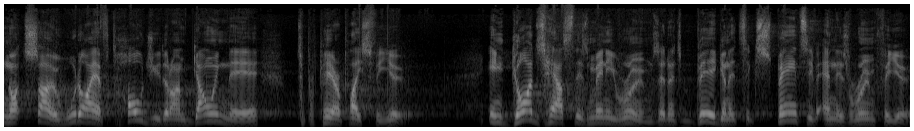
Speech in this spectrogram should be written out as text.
not so, would I have told you that I'm going there to prepare a place for you? In God's house, there's many rooms, and it's big and it's expansive, and there's room for you.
